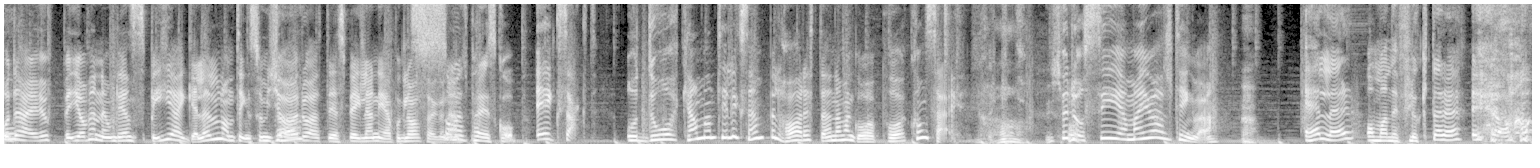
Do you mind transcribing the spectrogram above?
Och där uppe, jag vet inte om det är en spegel eller någonting som gör Ja. då att det speglar ner på glasögonen. Som ett periskop. Exakt. Och då kan man till exempel ha detta när man går på konsert. För då ser man ju allting va? Eller om man är fluktare Ja,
